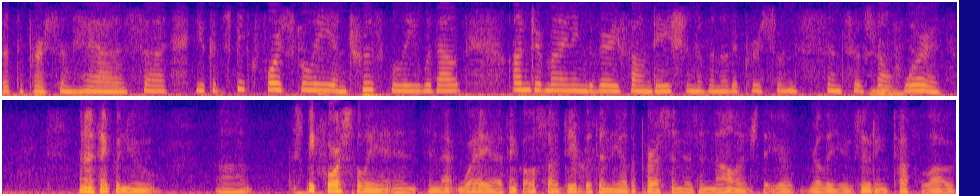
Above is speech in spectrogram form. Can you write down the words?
that the person has. Uh, you could speak forcefully and truthfully without undermining the very foundation of another person's sense of self-worth. And I think when you uh, speak forcefully in in that way, I think also deep within the other person is a knowledge that you're really exuding tough love.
